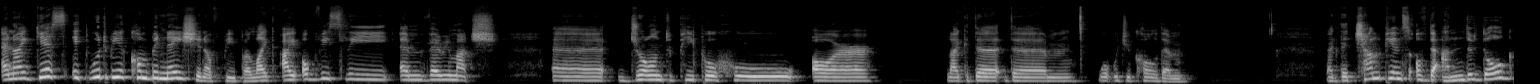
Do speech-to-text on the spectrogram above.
and I guess it would be a combination of people. Like I obviously am very much uh, drawn to people who are like the the um, what would you call them? Like the champions of the underdog.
